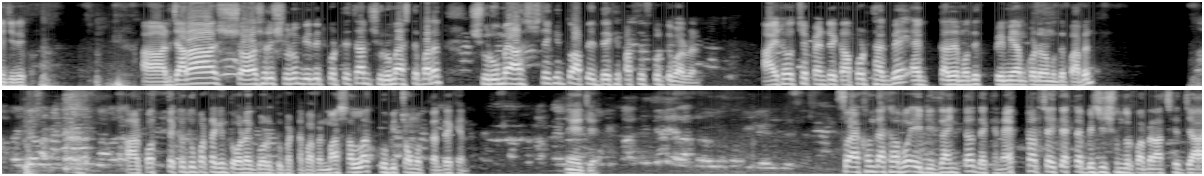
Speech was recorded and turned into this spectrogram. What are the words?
এই যে দেখুন। আর যারা সরাসরি শোরুম ভিজিট করতে চান শোরুমে আসতে পারেন। শোরুমে আসলে কিন্তু আপনি দেখে পারচেস করতে পারবেন। আর এটা হচ্ছে প্যান্টের কাপড় থাকবে, এক কালের মধ্যে প্রিমিয়াম কোডের মধ্যে পাবেন। আর প্রত্যেকটা দুপাট্টা কিন্তু অনেক বড় দুপাট্টা পাবেন। মাশাল্লাহ খুবই চমৎকার, দেখেন। এই যে। সো এখন দেখাবো এই ডিজাইনটা। দেখেন, একটার চাইতে একটা বেশি সুন্দর পাবেন। আজকে যা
